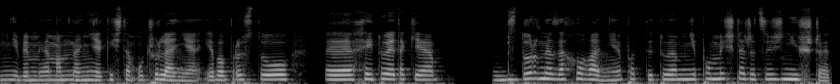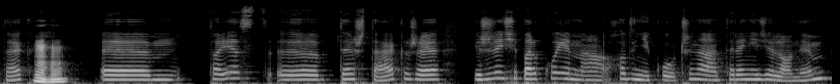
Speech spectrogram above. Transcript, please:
nie wiem, ja mam na nie jakieś tam uczulenie. Ja po prostu e, hejtuję takie bzdurne zachowanie pod tytułem nie pomyślę, że coś niszczę, tak? Mhm. To jest e, też tak, że jeżeli się parkuje na chodniku czy na terenie zielonym,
